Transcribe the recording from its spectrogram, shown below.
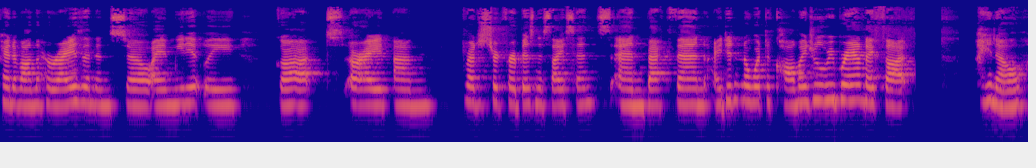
kind of on the horizon and so I immediately got or I um registered for a business license and back then I didn't know what to call my jewelry brand I thought you know,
